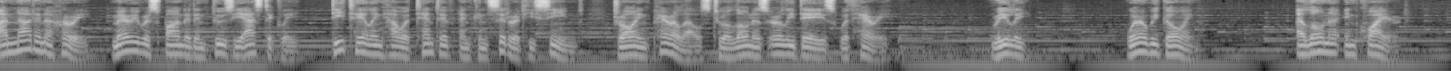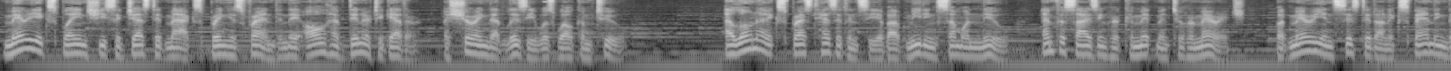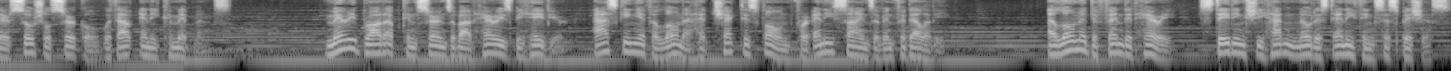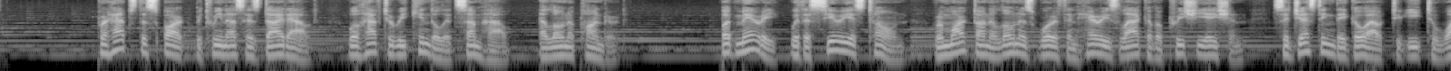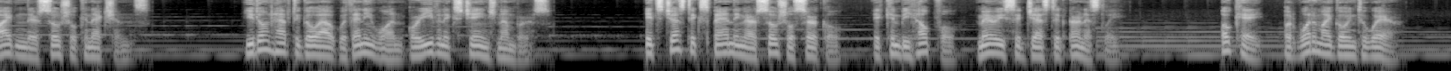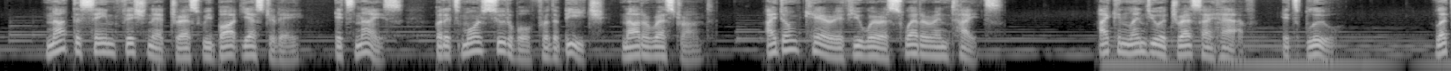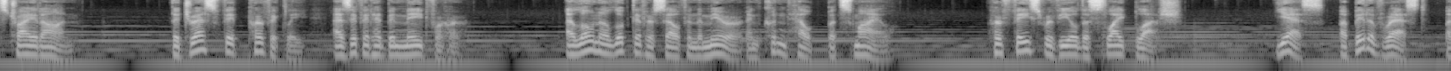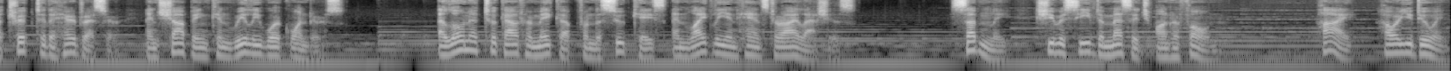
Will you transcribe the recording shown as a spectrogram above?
I'm not in a hurry, Mary responded enthusiastically, detailing how attentive and considerate he seemed, drawing parallels to Ilona's early days with Harry. Really? Where are we going? Ilona inquired. Mary explained she suggested Max bring his friend and they all have dinner together, assuring that Lizzie was welcome too. Ilona expressed hesitancy about meeting someone new, emphasizing her commitment to her marriage, but Mary insisted on expanding their social circle without any commitments. Mary brought up concerns about Harry's behavior, asking if Ilona had checked his phone for any signs of infidelity. Ilona defended Harry, stating she hadn't noticed anything suspicious. Perhaps the spark between us has died out, we'll have to rekindle it somehow, Ilona pondered. But Mary, with a serious tone, remarked on Ilona's worth and Harry's lack of appreciation, suggesting they go out to eat to widen their social connections. You don't have to go out with anyone or even exchange numbers. It's just expanding our social circle, it can be helpful, Mary suggested earnestly. Okay, but what am I going to wear? Not the same fishnet dress we bought yesterday, it's nice, but it's more suitable for the beach, not a restaurant. I don't care if you wear a sweater and tights. I can lend you a dress I have, it's blue. Let's try it on. The dress fit perfectly, as if it had been made for her. Ilona looked at herself in the mirror and couldn't help but smile. Her face revealed a slight blush. Yes, a bit of rest, a trip to the hairdresser, and shopping can really work wonders. Ilona took out her makeup from the suitcase and lightly enhanced her eyelashes. Suddenly, she received a message on her phone. Hi, how are you doing?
